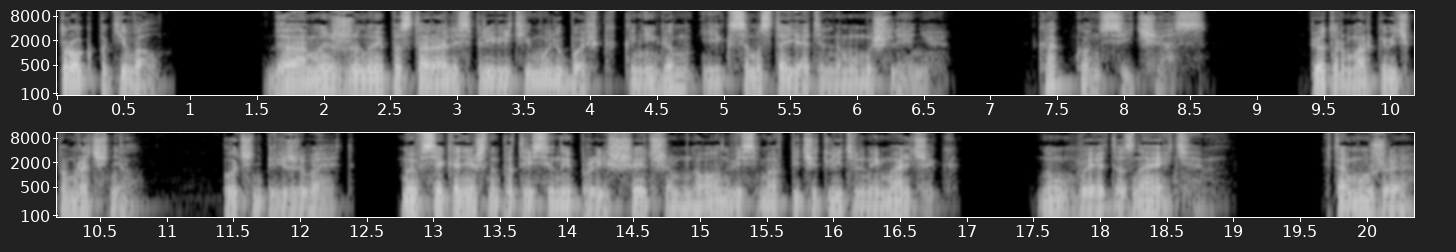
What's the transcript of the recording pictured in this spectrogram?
Трок покивал. Да, мы с женой постарались привить ему любовь к книгам и к самостоятельному мышлению. Как он сейчас? Петр Маркович помрачнел. Очень переживает. Мы все, конечно, потрясены происшедшим, но он весьма впечатлительный мальчик. Ну, вы это знаете. К тому же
